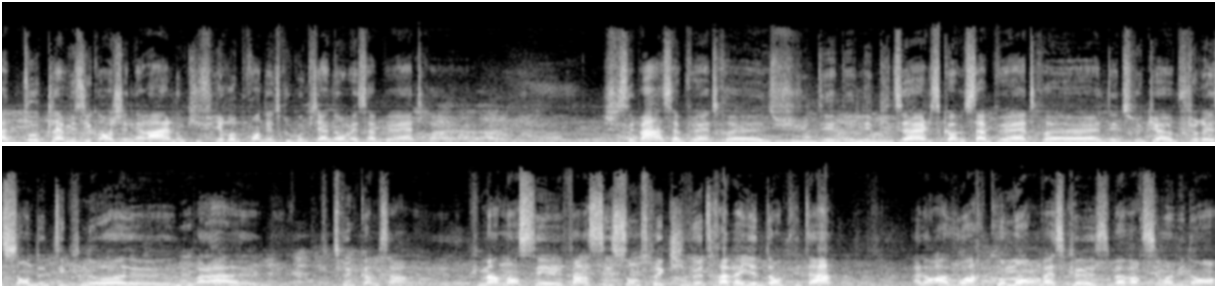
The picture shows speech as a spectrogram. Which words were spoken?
à toute la musique en général, donc il, reprend des trucs au piano, mais ça peut être... euh, je sais pas, ça peut être euh, des, des- les Beatles, comme ça peut être euh, des trucs euh, plus récents de techno, de, voilà, euh, des trucs comme ça. Puis maintenant, c'est, son truc, il veut travailler dedans plus tard. Alors à voir comment, parce que c'est pas forcément évident.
